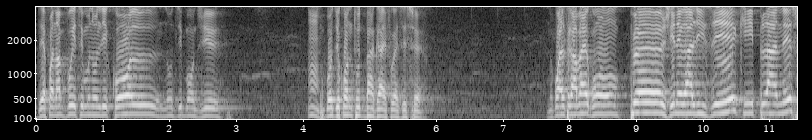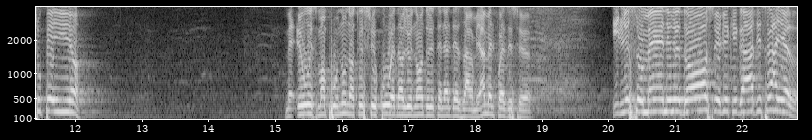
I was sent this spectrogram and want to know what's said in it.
Des fois, nous avons l'école, nous disons, bon Dieu, hum, bon Dieu compte toute bagaille, frères et sœurs. Nous avons le travail qu'on peut généraliser qui plane sous le pays. Mais heureusement pour nous, notre secours est dans le nom de l'éternel des armées. Amen, frères et sœurs. Il ne sommeille ni ne dort celui qui garde Israël.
